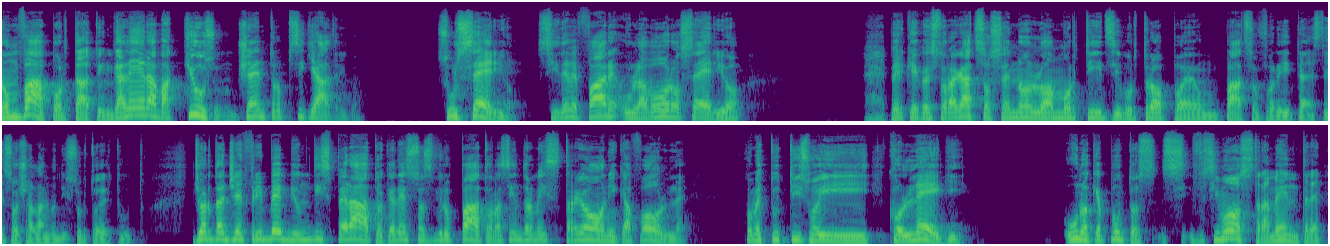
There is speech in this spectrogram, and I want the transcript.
non va portato in galera, va chiuso in un centro psichiatrico. Sul serio, si deve fare un lavoro serio Eh, perché questo ragazzo, se non lo ammortizzi, purtroppo è un pazzo fuori di testa. I social l'hanno distrutto del tutto. Jordan Jeffrey Baby, un disperato che adesso ha sviluppato una sindrome istrionica folle, come tutti i suoi colleghi. Uno che appunto si, si mostra mentre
